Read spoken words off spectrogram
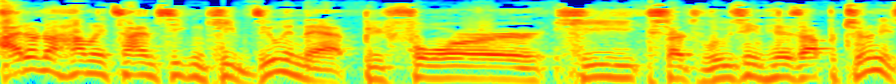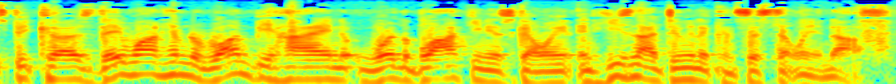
I don't know how many times he can keep doing that before he starts losing his opportunities because they want him to run behind where the blocking is going, and he's not doing it consistently enough.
